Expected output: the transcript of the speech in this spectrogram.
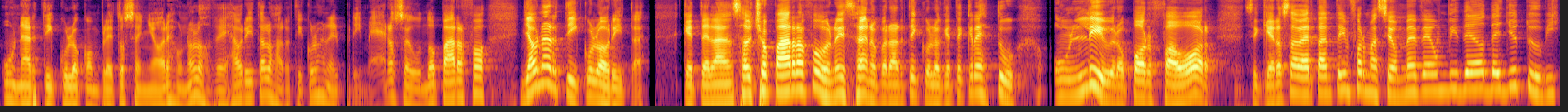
un artículo completo, señores, uno los deja ahorita los artículos en el primero, segundo párrafo, ya un artículo ahorita que te lanza ocho párrafos, uno dice, bueno, pero artículo, ¿qué te crees tú? Un libro, por favor. Si quiero saber tanta información, me veo un video de YouTube.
